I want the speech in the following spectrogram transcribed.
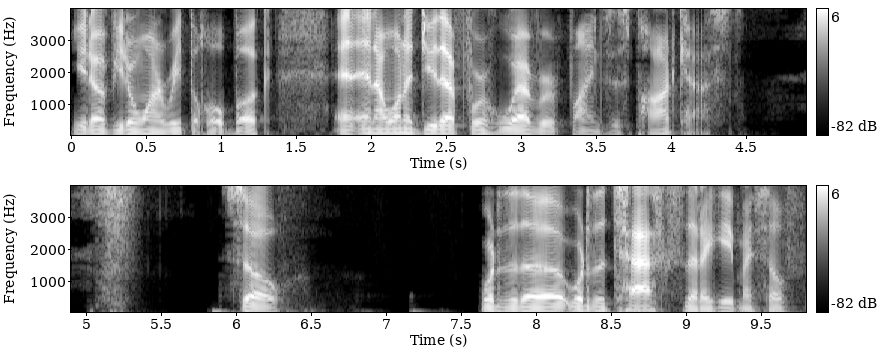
You know, if you don't want to read the whole book. And, and I want to do that for whoever finds this podcast. So what are the what are the tasks that I gave myself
